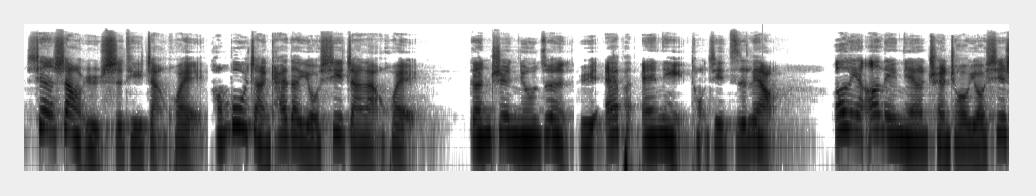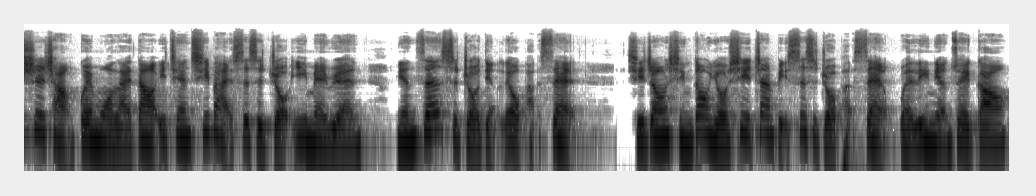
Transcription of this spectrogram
线上与实体展会同步展开的游戏展览会。根据 Newzoo 与 App Annie 统计资料，二零二零年全球游戏市场规模来到一千七百四十九亿美元，年增十九点六 percent，其中行动游戏占比四十九 percent，为历年最高，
